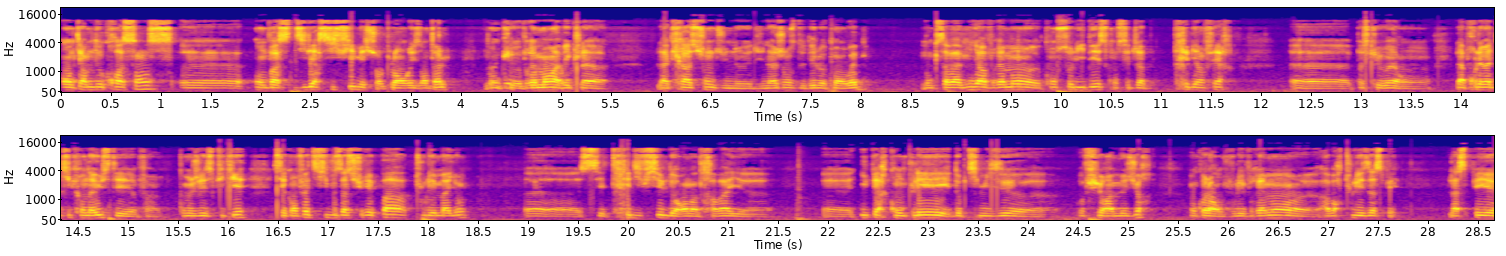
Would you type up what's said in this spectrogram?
En termes de croissance, euh, on va se diversifier, mais sur le plan horizontal. Donc okay. euh, vraiment avec la, la création d'une agence de développement web. Donc ça va venir vraiment euh, consolider ce qu'on sait déjà très bien faire euh, parce que ouais, on, la problématique qu'on a eue, c'était, enfin, comme je l'ai expliqué, c'est qu'en fait, si vous assurez pas tous les maillons, euh, c'est très difficile de rendre un travail euh, euh hyper complet et d'optimiser euh, au fur et à mesure. Donc voilà, on voulait vraiment avoir tous les aspects. L'aspect,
